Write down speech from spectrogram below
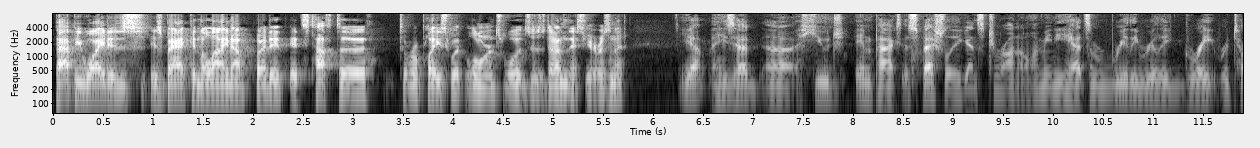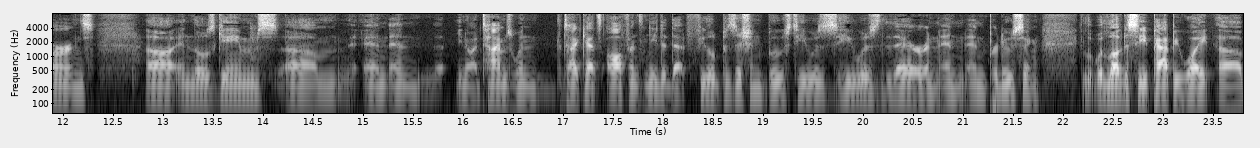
Papi White is is back in the lineup, but it, it's tough to to replace what Lawrence Woods has done this year, isn't it? Yep, he's had uh, huge impacts, especially against Toronto. I mean, he had some really, really great returns uh, in those games, um, and and you know at times when the Ticats offense needed that field position boost, he was he was there and and, and producing. Would love to see Papi White uh,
